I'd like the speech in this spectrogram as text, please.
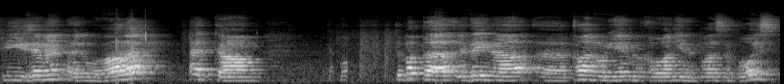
في زمن المضارع التام. تبقى لدينا آه، قانونين من قوانين الباسف فويس.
